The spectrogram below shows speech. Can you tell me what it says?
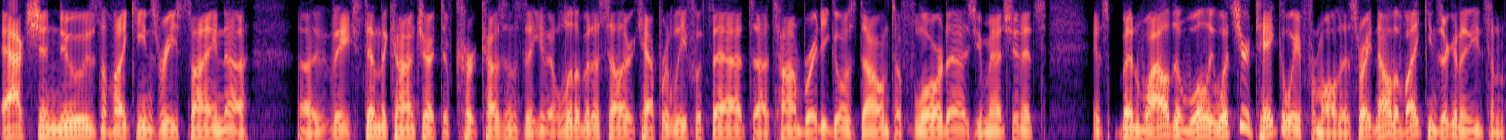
action news. The Vikings re-sign. Uh, uh, they extend the contract of Kirk Cousins. They get a little bit of salary cap relief with that. Uh, Tom Brady goes down to Florida, as you mentioned. It's it's been wild and woolly. What's your takeaway from all this? Right now, the Vikings are going to need some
